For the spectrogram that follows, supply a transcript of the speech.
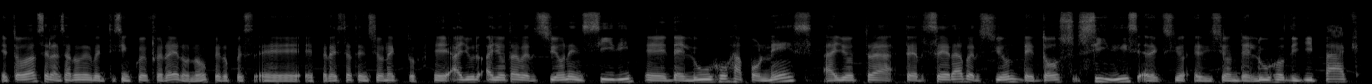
Eh, todas se lanzaron el 25 de febrero, ¿no? Pero pues eh, eh, preste atención, Héctor. hay, hay otra versión en CD de lujo japonés. Hay otra tercera versión de dos CDs, edición, edición de lujo Digipack.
